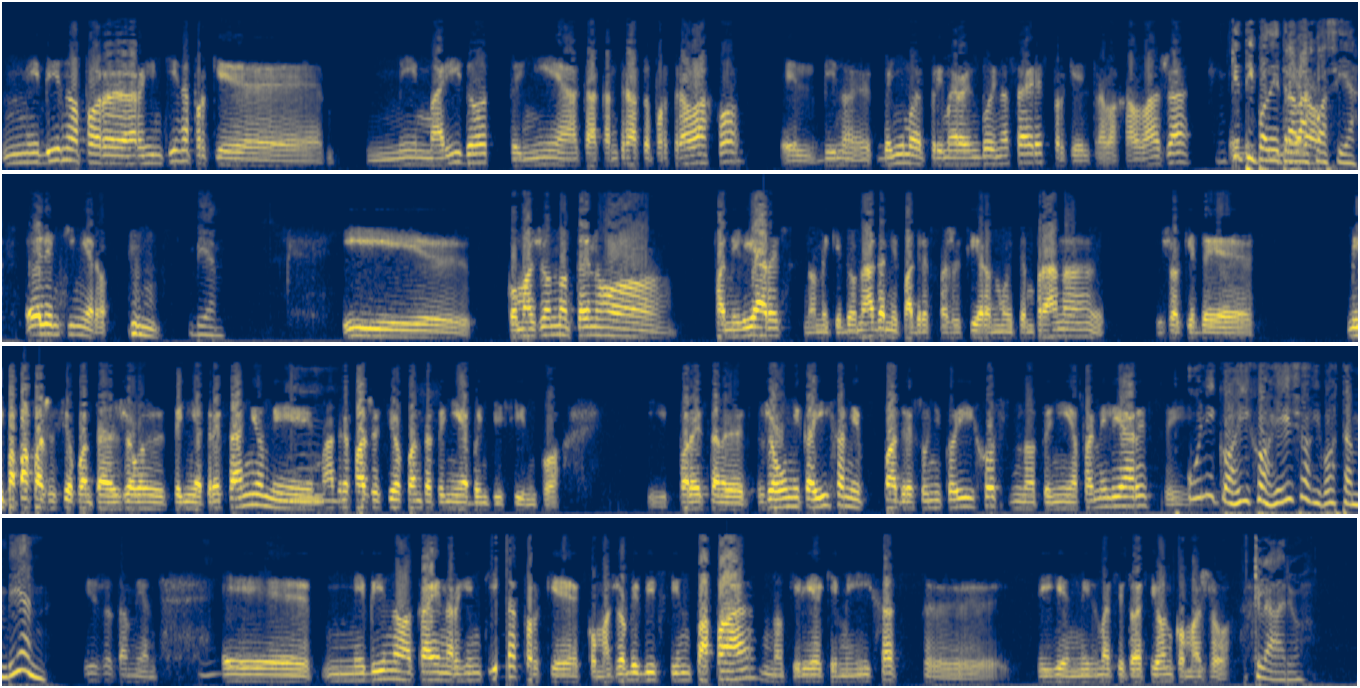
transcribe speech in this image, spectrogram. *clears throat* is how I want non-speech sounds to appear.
Me vino por Argentina porque mi marido tenía acá contrato por trabajo. Él vino, venimos primero en Buenos Aires porque él trabajaba allá. ¿Qué tipo de trabajo hacía? El ingeniero. *clears throat* Bien. Y como yo no tengo familiares, no me quedó nada, mis padres fallecieron muy temprano, yo quedé mi papá falleció cuando yo tenía tres años, mi madre falleció cuando tenía 25. Y por esta, yo única hija, mi padre es único hijo, no tenía familiares. ¿Únicos hijos ellos y vos también? Y yo también. Eh, me vino acá en Argentina porque como yo viví sin papá, no quería que mi hija eh, en misma situación como yo. Claro.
